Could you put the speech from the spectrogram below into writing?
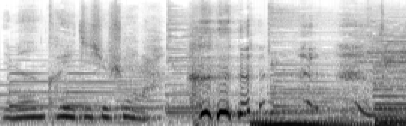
你们可以继续睡啦。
